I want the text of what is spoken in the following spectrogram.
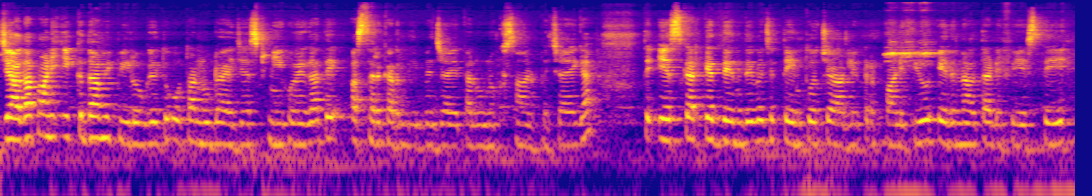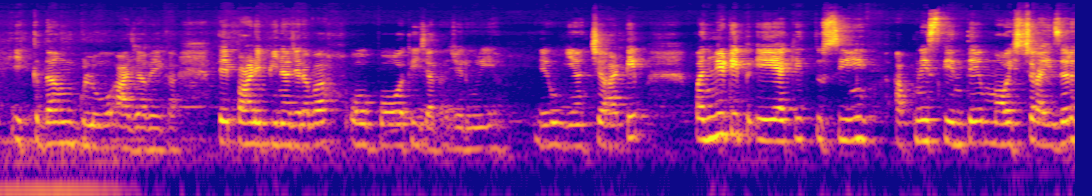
ਜ਼ਿਆਦਾ ਪਾਣੀ ਇੱਕਦਮ ਹੀ ਪੀ ਲੋਗੇ ਤਾਂ ਉਹ ਤੁਹਾਨੂੰ ਡਾਈਜੈਸਟ ਨਹੀਂ ਹੋਏਗਾ ਤੇ ਅਸਰ ਕਰਨ ਦੀ ਬਜਾਏ ਤੁਹਾਨੂੰ ਨੁਕਸਾਨ ਪਹੁੰਚਾਏਗਾ। ਤੇ ਇਸ ਕਰਕੇ ਦਿਨ ਦੇ ਵਿੱਚ 3 ਤੋਂ 4 ਲੀਟਰ ਪਾਣੀ ਪੀਓ, ਇਹਦੇ ਨਾਲ ਤੁਹਾਡੇ ਫੇਸ ਤੇ ਇੱਕਦਮ ਗਲੋ ਆ ਜਾਵੇਗਾ। ਤੇ ਪਾਣੀ ਪੀਣਾ ਜਿਹੜਾ ਵਾ, ਉਹ ਬਹੁਤ ਹੀ ਜ਼ਿਆਦਾ ਜ਼ਰੂਰੀ ਹੈ ਇਹ ਹੋ ਗਈਆਂ ਚਾਰ ਟਿਪ। ਪੰਜਵੀਂ ਟਿਪ ਇਹ ਹੈ ਕਿ ਤੁਸੀਂ ਆਪਣੀ ਸਕਿਨ ਤੇ ਮੋਇਸਚਰਾਈਜ਼ਰ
